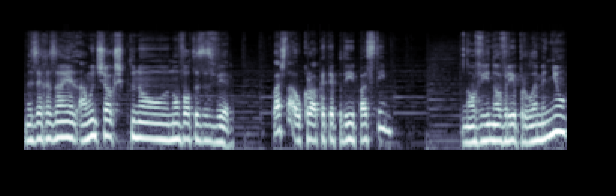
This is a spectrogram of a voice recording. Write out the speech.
Mas a razão é: há muitos jogos que tu não, não voltas a ver. Lá está, o Croc até podia ir para a Steam. Não, vi, não haveria problema nenhum.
